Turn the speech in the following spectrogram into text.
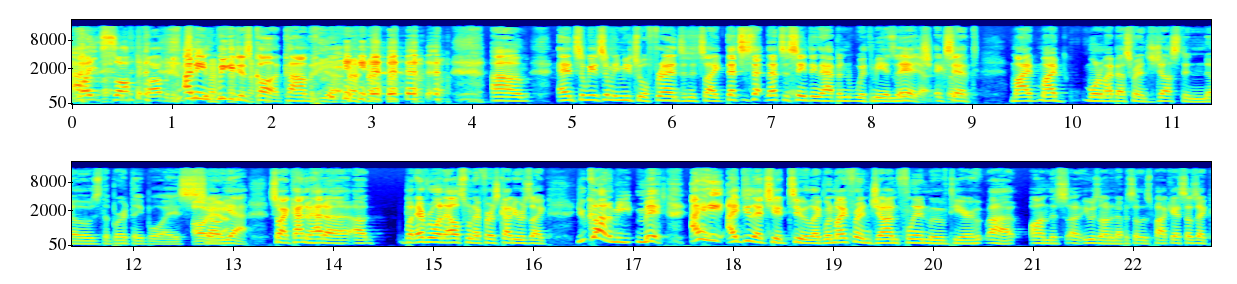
white soft comedy. I mean, we could just call it comedy. um, and so we have so many mutual friends, and it's like that's that's the same thing that happened with me and So, Mitch, yeah, except my my one of my best friends, Justin, knows the Birthday Boys. Oh, so yeah. yeah, so I kind of had a. a but everyone else, when I first got here, was like, "You got to meet Mitch." I hate, I do that shit too. Like when my friend John Flynn moved here uh, on this, uh, he was on an episode of this podcast. I was like,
